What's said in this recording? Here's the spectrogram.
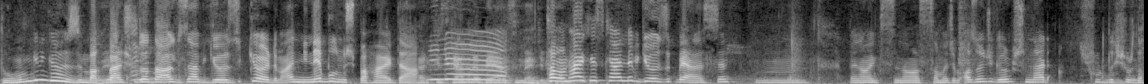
Doğum günü gözlüğüm. Bak ben şurada daha güzel bir gözlük gördüm. Anne ne bulmuş Bahar'da? Herkes kendine beğensin bence. Tamam herkes kendine bir gözlük beğensin. Hmm, ben hangisini alsam acaba? Az önce görmüştüm. Nerede? Şurada şurada.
